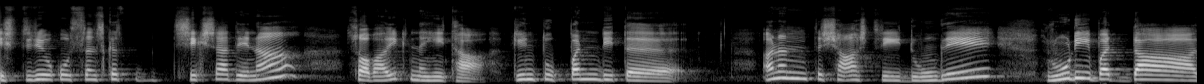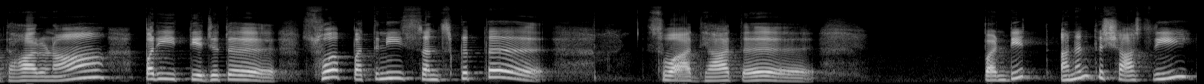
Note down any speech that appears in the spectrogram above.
स्त्रियों को संस्कृत शिक्षा देना स्वाभाविक नहीं था। किंतु पंडित अनंत शास्त्री डूंगरे रूढ़िबद्धा धारणा परित्यजत। स्वपत्नी संस्कृत स्वाध्यात। पंडित अनंत शास्त्री,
